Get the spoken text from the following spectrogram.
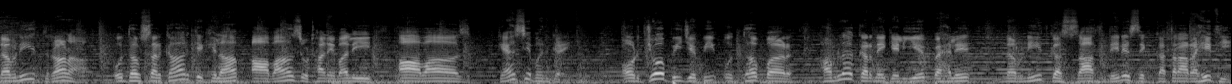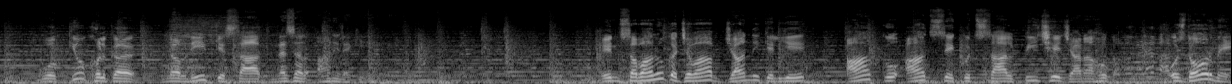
नवनीत राणा उद्धव सरकार के खिलाफ आवाज़ उठाने वाली आवाज़ कैसे बन गई? और जो बीजेपी उद्धव पर हमला करने के लिए पहले नवनीत का साथ देने से कतरा रही थी, वो क्यों खुलकर नवनीत के साथ नज़र आने लगी? है इन सवालों का जवाब जानने के लिए आपको आज से कुछ साल पीछे जाना होगा। उस दौर में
